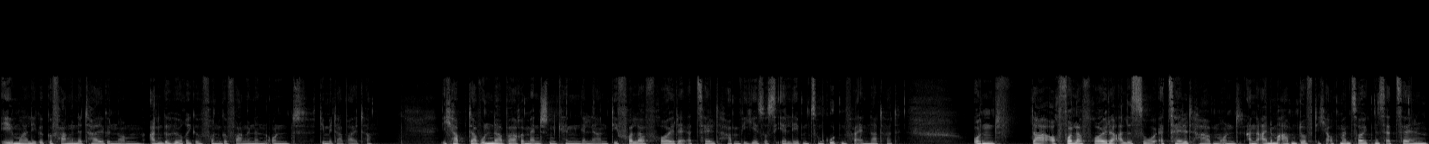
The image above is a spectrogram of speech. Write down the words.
ehemalige Gefangene teilgenommen, Angehörige von Gefangenen und die Mitarbeiter. Ich habe da wunderbare Menschen kennengelernt, die voller Freude erzählt haben, wie Jesus ihr Leben zum Guten verändert hat. Und da auch voller Freude alles so erzählt haben. Und an einem Abend durfte ich auch mein Zeugnis erzählen.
